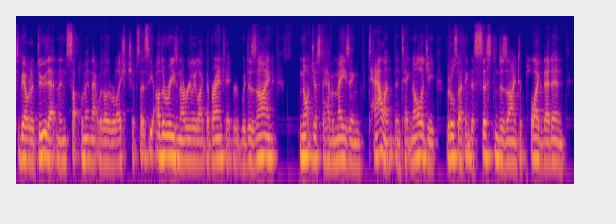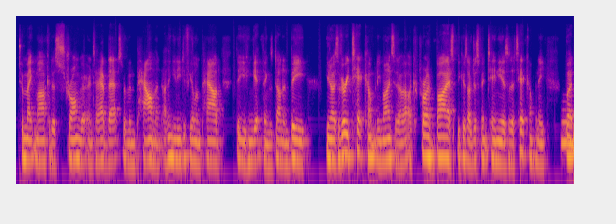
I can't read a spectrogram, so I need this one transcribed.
to be able to do that and then supplement that with other relationships. That's the other reason I really like the brand tech group. We're designed not just to have amazing talent and technology, but also I think the system designed to plug that in to make marketers stronger and to have that sort of empowerment. I think you need to feel empowered that you can get things done and be, you know, it's a very tech company mindset. I, I could probably bias because I've just spent 10 years at a tech company, mm-hmm. but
